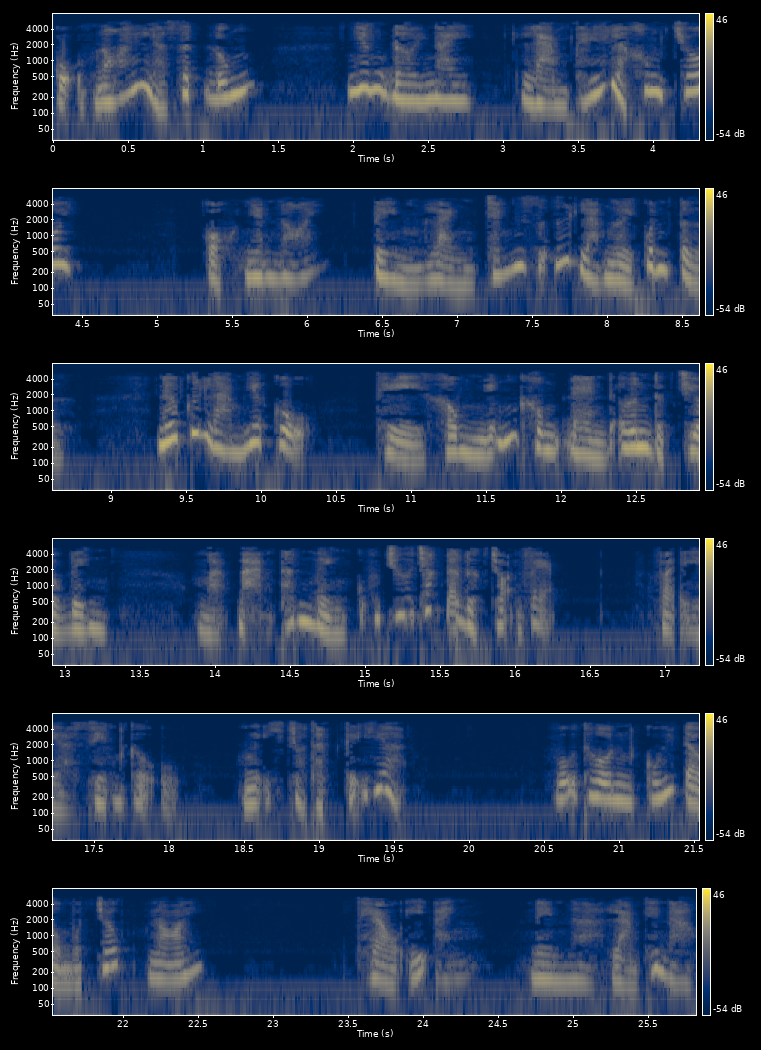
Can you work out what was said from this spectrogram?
cụ nói là rất đúng, nhưng đời này làm thế là không trôi. Cổ nhân nói, tìm lành tránh giữ là người quân tử. Nếu cứ làm như cụ, thì không những không đền ơn được triều đình, mà bản thân mình cũng chưa chắc đã được trọn vẹn. Vậy à, xin cậu nghĩ cho thật kỹ ạ. Vũ Thôn cúi đầu một chốc nói, theo ý anh nên à, làm thế nào?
